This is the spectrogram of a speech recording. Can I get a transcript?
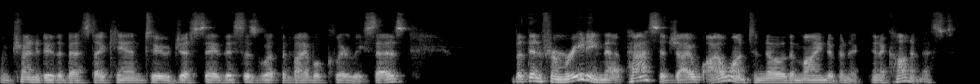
I'm trying to do the best I can to just say this is what the Bible clearly says. But then from reading that passage, I, I want to know the mind of an, an economist.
